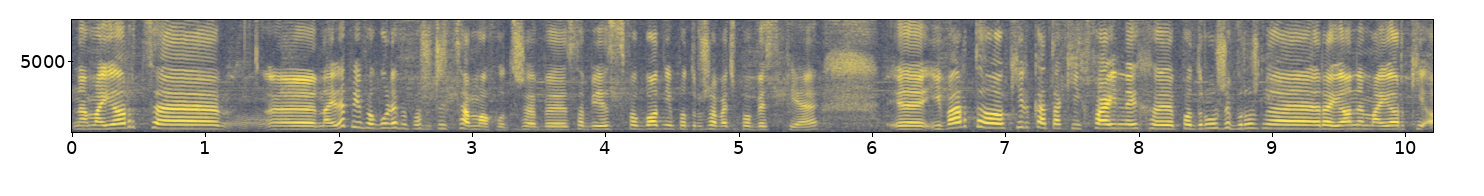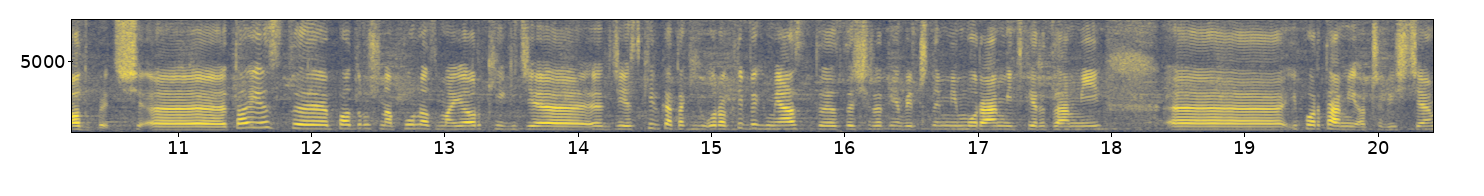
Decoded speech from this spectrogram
na Majorce e, najlepiej w ogóle wypożyczyć samochód, żeby sobie swobodnie podróżować po wyspie. I warto kilka takich fajnych podróży w różne rejony Majorki odbyć. To jest podróż na północ Majorki, gdzie, gdzie jest kilka takich urokliwych miast ze średniowiecznymi murami, twierdzami i portami oczywiście.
